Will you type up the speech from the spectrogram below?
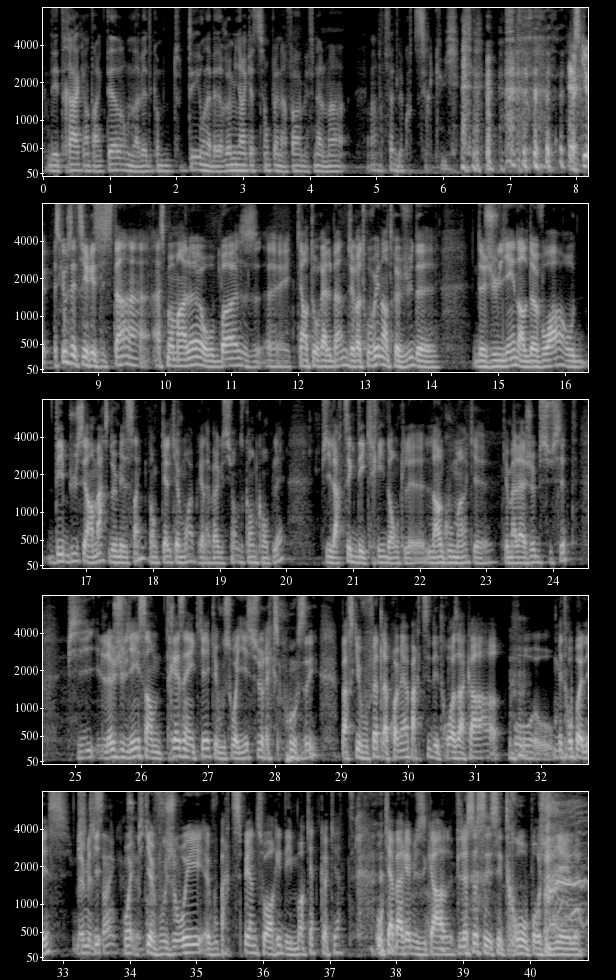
des tracks en tant que tel. On avait comme douté, on avait remis en question plein d'affaires, mais finalement, on a fait le coup de circuit. est-ce que, est que vous étiez résistant à, ce moment-là au buzz euh, qui entourait le? J'ai retrouvé une entrevue de, de Julien dans Le Devoir au début, c'est en mars 2005, donc quelques mois après l'apparition du compte complet. Puis l'article décrit donc l'engouement que, que Malajube suscite. Puis là, Julien semble très inquiet que vous soyez surexposé parce que vous faites la première partie des trois accords au, Métropolis. 2005. Oui, puis que vous jouez, vous participez à une soirée des moquettes coquettes au cabaret musical. Puis là, ça, c'est trop pour Julien. Là.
